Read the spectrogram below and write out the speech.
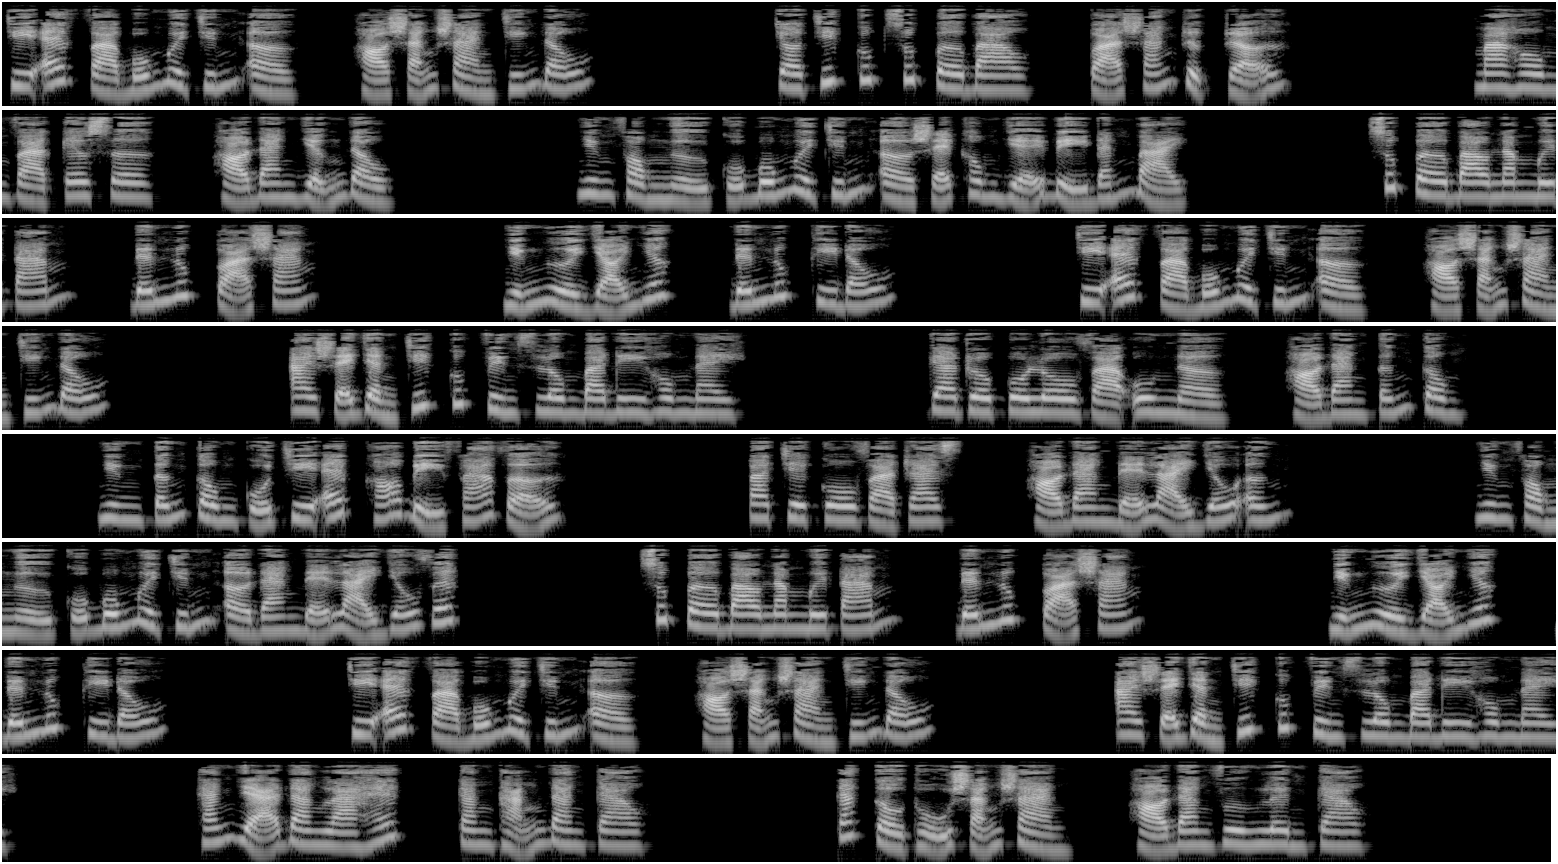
Chi và 49 ở, ờ, họ sẵn sàng chiến đấu. Cho chiếc cúp Super Bowl, tỏa sáng rực rỡ. Mahomes và Kelser, họ đang dẫn đầu. Nhưng phòng ngự của 49 ở ờ sẽ không dễ bị đánh bại. Super Bowl 58, đến lúc tỏa sáng. Những người giỏi nhất, đến lúc thi đấu. Chi F và 49 ở, ờ, họ sẵn sàng chiến đấu. Ai sẽ giành chiếc cúp Vince Lombardi hôm nay? Garoppolo và UN, họ đang tấn công. Nhưng tấn công của Chi F khó bị phá vỡ. Pacheco và Rice, họ đang để lại dấu ấn. Nhưng phòng ngự của 49 ở ờ đang để lại dấu vết. Super bao 58, đến lúc tỏa sáng. Những người giỏi nhất, đến lúc thi đấu. Chi F và 49 ở, ờ, họ sẵn sàng chiến đấu. Ai sẽ giành chiếc cúp Vince Lombardi hôm nay? Khán giả đang la hét, căng thẳng đang cao. Các cầu thủ sẵn sàng, họ đang vươn lên cao.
